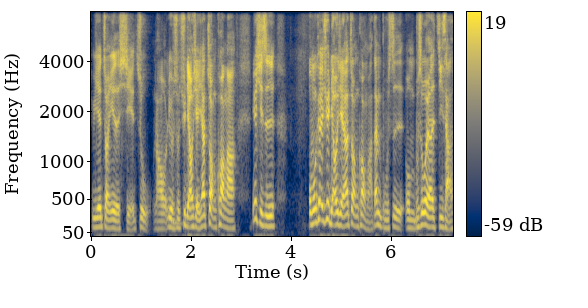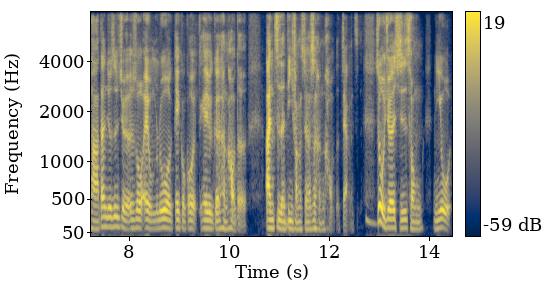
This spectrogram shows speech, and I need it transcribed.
一些专业的协助，然后例如说去了解一下状况啊，因为其实我们可以去了解一下状况嘛，但不是我们不是为了稽查它，但就是觉得说，哎、我们如果给狗狗给有一个很好的安置的地方，实际上是很好的这样子。所以我觉得其实从你我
